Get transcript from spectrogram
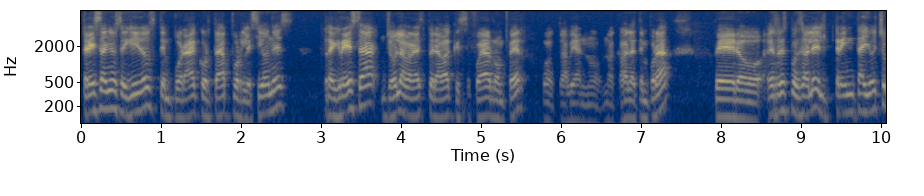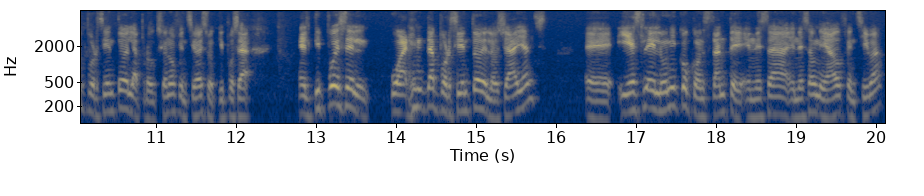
tres años seguidos, temporada cortada por lesiones, regresa. Yo la verdad esperaba que se fuera a romper. Bueno, todavía no, no acaba la temporada, pero es responsable del 38% de la producción ofensiva de su equipo. O sea, el tipo es el 40% de los Giants eh, y es el único constante en esa, en esa unidad ofensiva.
